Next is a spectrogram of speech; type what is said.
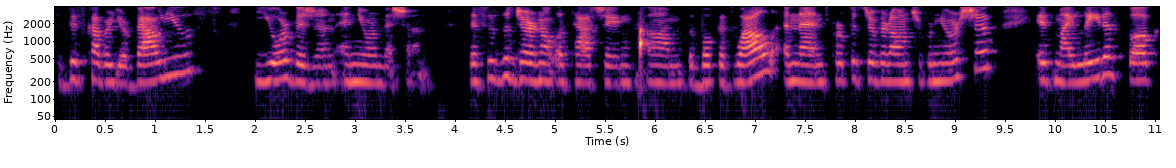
to discover your values, your vision, and your mission. This is a journal attaching um, the book as well. And then Purpose Driven Entrepreneurship is my latest book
